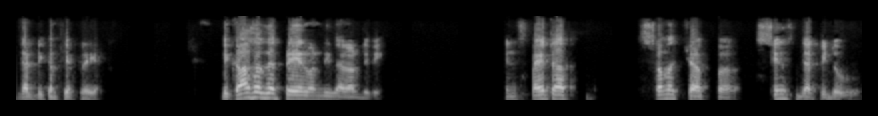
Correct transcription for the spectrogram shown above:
that becomes a prayer. Because of that prayer only we are all living. In spite of so much of uh, sins that we do,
